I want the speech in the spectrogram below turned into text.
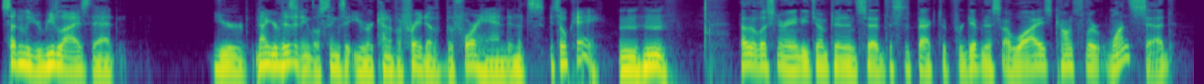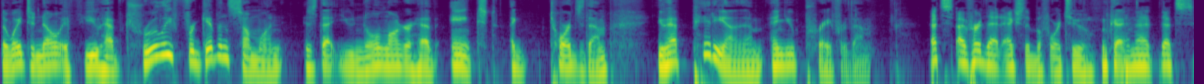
suddenly you realize that you're now you're visiting those things that you were kind of afraid of beforehand, and it's it's okay. Another listener, Andy, jumped in and said, This is back to forgiveness. A wise counselor once said, The way to know if you have truly forgiven someone is that you no longer have angst towards them, you have pity on them, and you pray for them. That's I've heard that actually before too. Okay. and that that's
